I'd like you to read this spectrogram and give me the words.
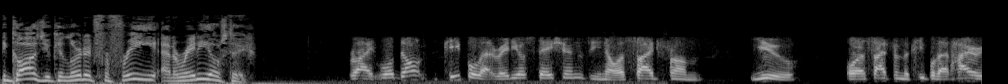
Because you can learn it for free at a radio station. Right. Well, don't people at radio stations, you know, aside from you, or aside from the people that hire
